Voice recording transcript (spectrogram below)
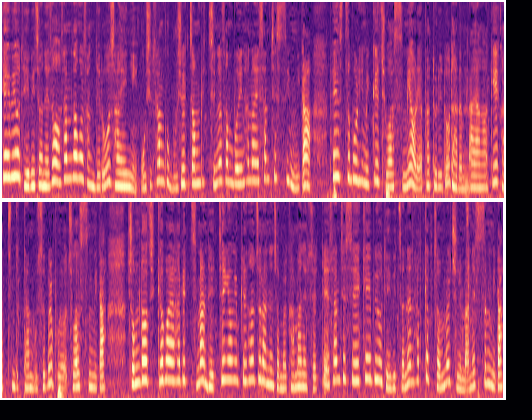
KBO 데뷔전에서 삼성을 상대로 4이닝 53구 무실점 피칭을 선보인 하나의 산체스입니다. 페이스트볼 힘이 꽤 좋았으며 레파토리도 다름 다양하게 갖춘 듯한 모습을 보여주었습니다. 좀 더 지켜봐야 하겠지만 대체 영입된 선수라는 점을 감안했을 때 산체스의 KBO 데뷔전은 합격점을 줄만 했습니다.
